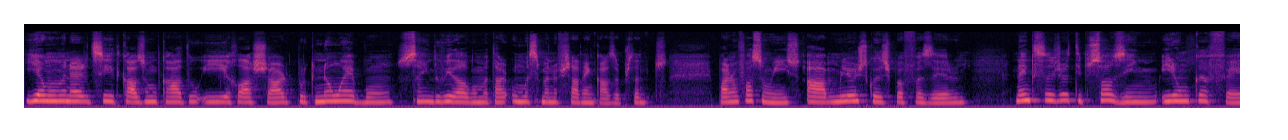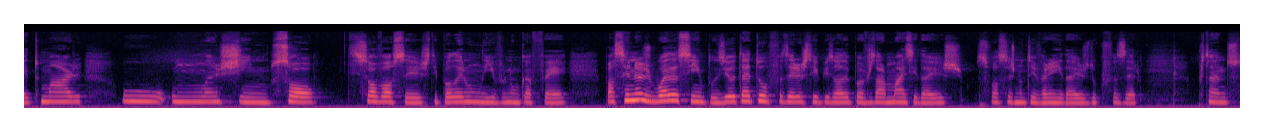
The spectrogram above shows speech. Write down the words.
E é uma maneira de sair de casa um bocado e relaxar, porque não é bom, sem dúvida alguma, estar uma semana fechada em casa. Portanto, pá, não façam isso. Há milhões de coisas para fazer nem que seja tipo sozinho, ir a um café, tomar o, um lanchinho só, só vocês, tipo a ler um livro num café. Pá, cenas boedas simples. Eu até estou a fazer este episódio para vos dar mais ideias, se vocês não tiverem ideias do que fazer. Portanto,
